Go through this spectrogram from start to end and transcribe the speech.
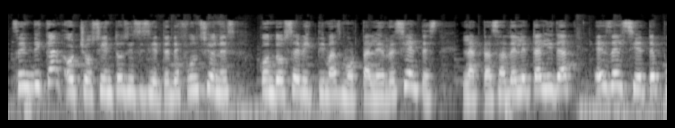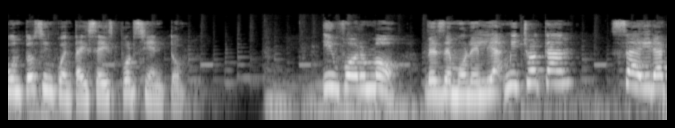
se indican 817 defunciones con 12 víctimas mortales recientes. La tasa de letalidad es del 7.56%. Informó desde Morelia, Michoacán, Zaira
